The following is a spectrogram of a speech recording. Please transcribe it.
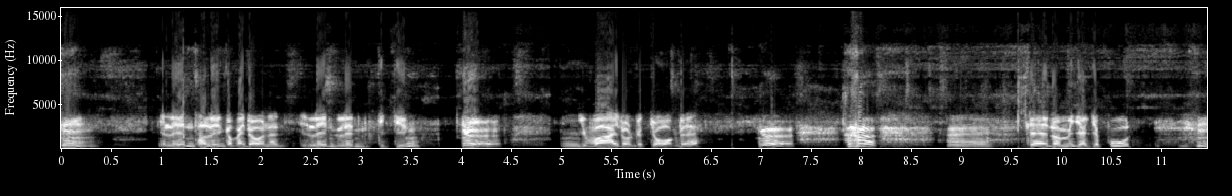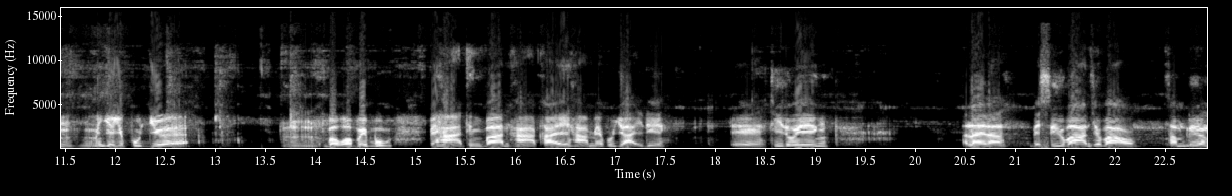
ฮึอย่าเล่นถ้าเล่นกับไอ้ดอนนะอย่าเล่นเล่นจริงๆเอออย่าว่าไอ้ดอนกระจอกเด้อเออแค่ดอนไม่อยากจะพูดไม่อยากจะพูดเยอะอะอืมบอกว่าไปบุกไปหาถึงบ้านหาใครหาแม่ผู้ใหญ่ดิ เออที่ตัวเอง อะไรล่ะ ไปซื้อบ้านใช่เปล่าทำเรื่อง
